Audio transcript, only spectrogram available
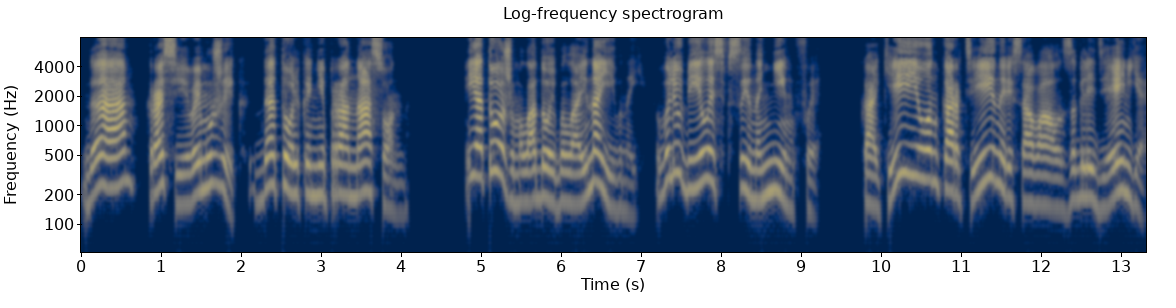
«Да, красивый мужик, да только не про нас он. Я тоже молодой была и наивной, влюбилась в сына нимфы. Какие он картины рисовал, загляденье!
